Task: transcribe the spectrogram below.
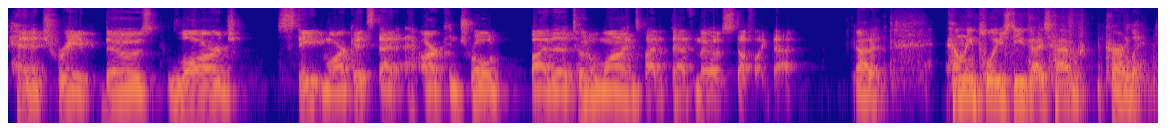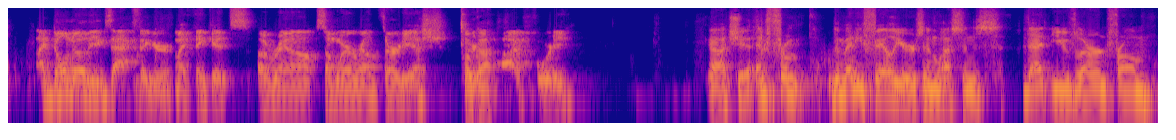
penetrate those large state markets that are controlled by the Total Wines, by the Bevmo, stuff like that. Got it. How many employees do you guys have currently? I don't know the exact figure. I think it's around somewhere around 30 ish, okay. 40. Gotcha. And from the many failures and lessons that you've learned from,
